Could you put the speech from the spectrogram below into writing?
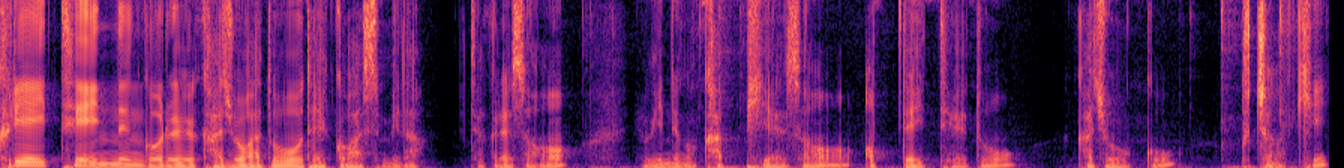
create에 있는 거를 가져와도 될 것 같습니다. 자, 그래서 여기 있는 거 카피해서 업데이트에도 가져오고 붙여넣기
